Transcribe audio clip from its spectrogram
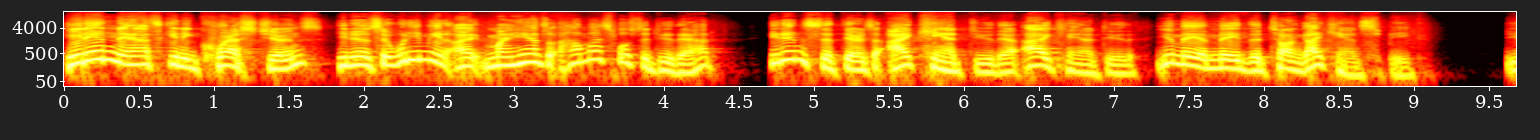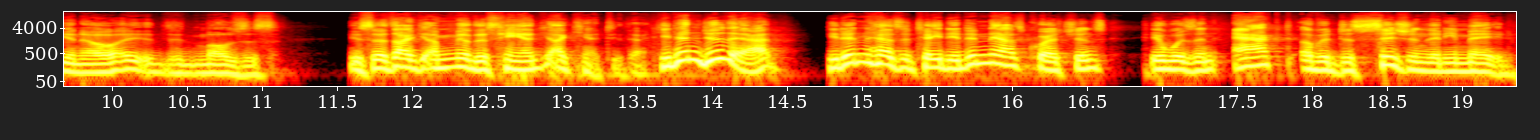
He didn't ask any questions. He didn't say, What do you mean? I, my hands, how am I supposed to do that? He didn't sit there and say, I can't do that. I can't do that. You may have made the tongue. I can't speak you know, uh, Moses. He says, I, am in this hand. I can't do that. He didn't do that. He didn't hesitate. He didn't ask questions. It was an act of a decision that he made.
